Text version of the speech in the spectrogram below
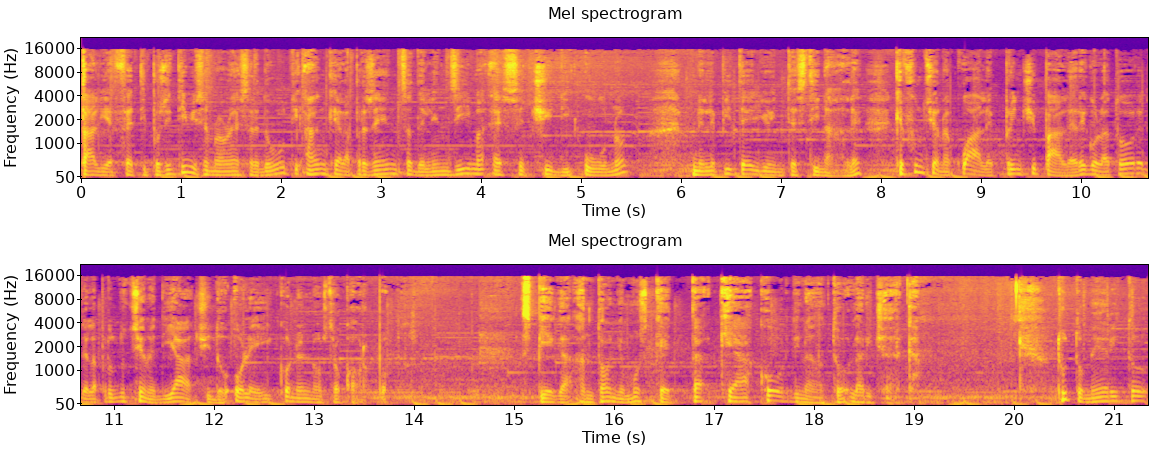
Tali effetti positivi sembrano essere dovuti anche alla presenza dell'enzima SCD1 nell'epitelio intestinale che funziona quale principale regolatore della produzione di acido oleico nel nostro corpo. Spiega Antonio Moschetta che ha coordinato la ricerca tutto merito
